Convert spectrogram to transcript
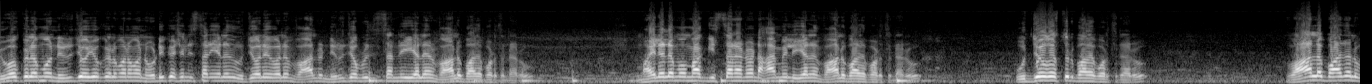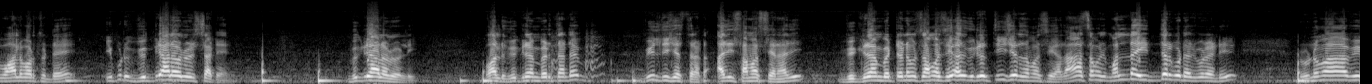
యువకులమో నిరుద్యోగ యువకులమో నోటిఫికేషన్ ఇస్తాను ఇవ్వలేదు ఉద్యోగాలు ఇవ్వలేము వాళ్ళు నిరుద్యోగులు ఇస్తాను ఇవ్వలేని వాళ్ళు బాధపడుతున్నారు. మహిళలేమో మాకు ఇస్తానటువంటి హామీలు ఇవ్వాలని వాళ్ళు బాధపడుతున్నారు. ఉద్యోగస్తులు బాధపడుతున్నారు. వాళ్ళ బాధలు వాళ్ళు పడుతుంటే ఇప్పుడు విగ్రహాలలో స్టార్ట్ అయింది విగ్రహాలలో వాళ్ళు విగ్రహం పెడుతుంటే వీళ్ళు తీసేస్తారట. అది సమస్య అది? విగ్రహం పెట్టడం సమస్య కాదు విగ్రహం తీసేయడం సమస్య కాదు. ఆ సమస్య మళ్ళీ ఇద్దరు కూడా చూడండి. రుణమాఫీ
